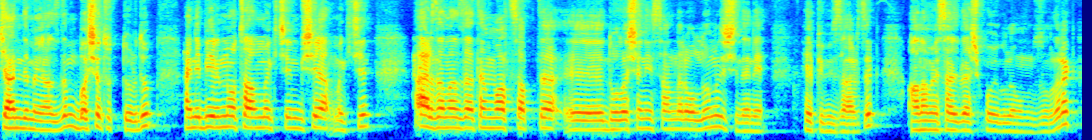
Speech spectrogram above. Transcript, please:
Kendime yazdım, başa tutturdum. Hani bir not almak için, bir şey yapmak için. Her zaman zaten WhatsApp'ta e, dolaşan insanlar olduğumuz için hani hepimiz artık ana mesajlaşma uygulamamız olarak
